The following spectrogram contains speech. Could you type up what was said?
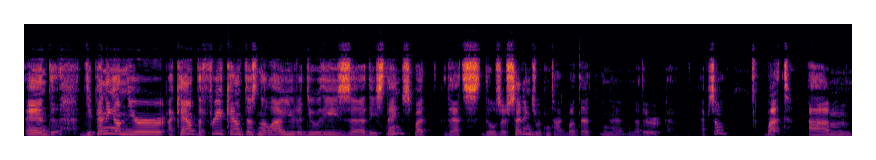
And depending on your account the free account doesn't allow you to do these uh, these things but that's those are settings. We can talk about that in another uh, episode. But um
